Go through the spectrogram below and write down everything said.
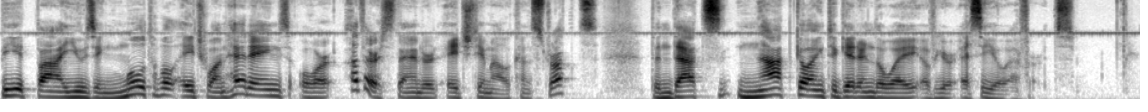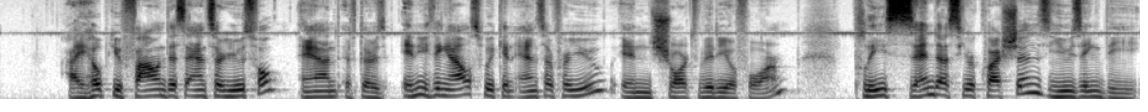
be it by using multiple H1 headings or other standard HTML constructs, then that's not going to get in the way of your SEO efforts. I hope you found this answer useful. And if there's anything else we can answer for you in short video form, please send us your questions using the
